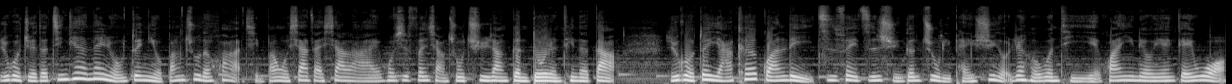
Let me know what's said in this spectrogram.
如果觉得今天的内容对你有帮助的话，请帮我下载下来，或是分享出去，让更多人听得到。如果对牙科管理、自费咨询跟助理培训有任何问题，也欢迎留言给我。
